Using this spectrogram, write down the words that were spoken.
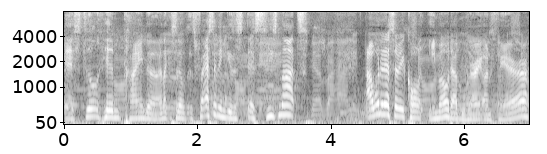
it's still him kind of, and like I said, it's fascinating is, is he's not. I wouldn't necessarily call it emo. That would be very unfair.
